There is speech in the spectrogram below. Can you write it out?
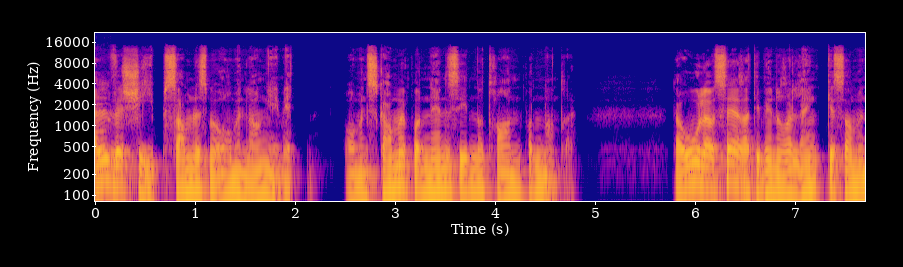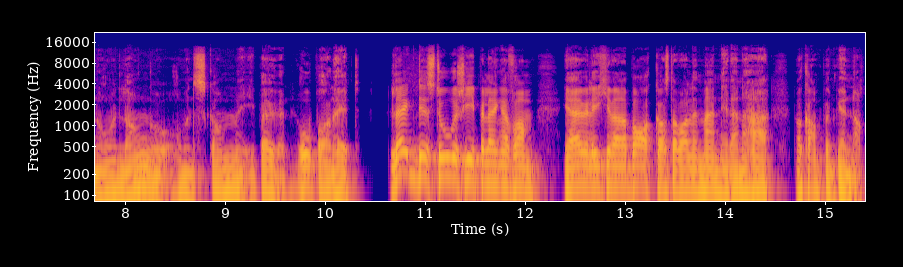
Elleve skip samles med Ormen Lange i midten, Ormen Skamme på den ene siden og Tranen på den andre. Da Olav ser at de begynner å lenke sammen Ormen Lange og Ormen Skamme i baugen, roper han høyt. Legg det store skipet lenger fram, jeg vil ikke være bakerst av alle menn i denne her når kampen begynner.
